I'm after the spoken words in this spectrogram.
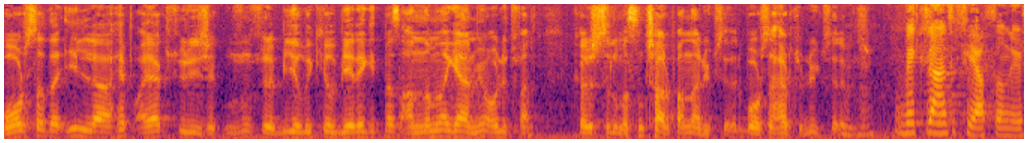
borsada illa hep ayak sürüyecek uzun süre bir yıl iki yıl bir yere gitmez anlamına gelmiyor. O lütfen karıştırılmasın. Çarpanlar yükselir. Borsa her türlü yükselebilir. Beklenti fiyatlanıyor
